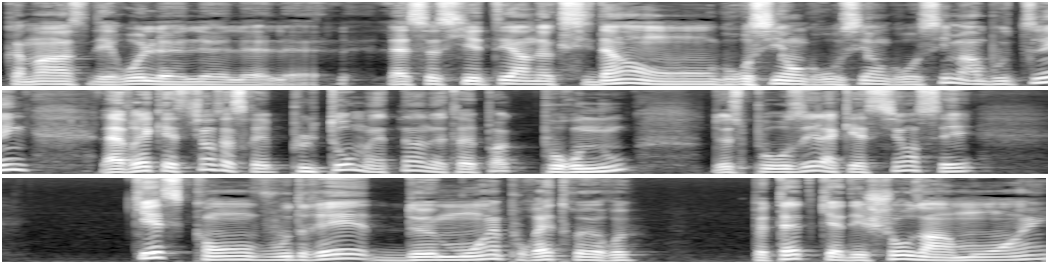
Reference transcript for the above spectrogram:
comment se déroule la société en Occident. On grossit, on grossit, on grossit. Mais en bout de ligne, la vraie question, ça serait plutôt maintenant à notre époque, pour nous, de se poser la question, c'est qu'est-ce qu'on voudrait de moins pour être heureux? Peut-être qu'il y a des choses en moins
